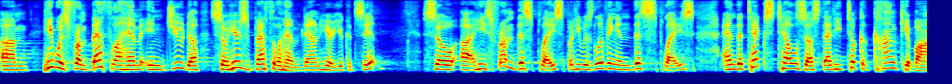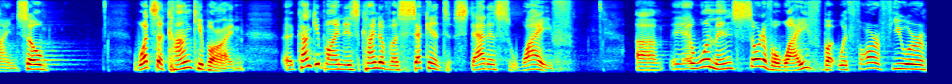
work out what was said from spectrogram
um, he was from Bethlehem in Judah. So here's Bethlehem down here. You could see it. So uh, he's from this place, but he was living in this place. And the text tells us that he took a concubine. So, what's a concubine? A concubine is kind of a second status wife. Uh, a woman, sort of a wife, but with far fewer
